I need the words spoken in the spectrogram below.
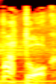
Поток.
